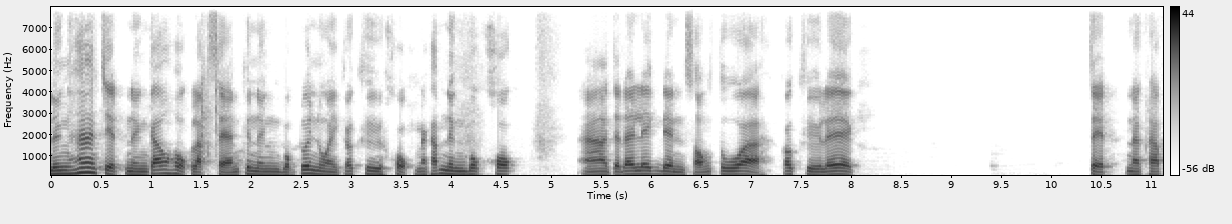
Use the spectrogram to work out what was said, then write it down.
หนึ่งห้าเจ็ดหนึ่งเก้าหกหลักแสนคือหนึ่งบวกด้วยหน่วยก็คือหกนะครับหนึ่งบวกหกอ่าจะได้เลขเด่นสองตัวก็คือเลขเจ็ดนะครับ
